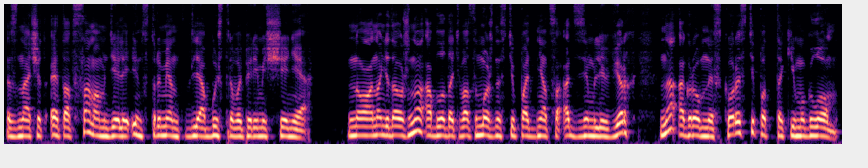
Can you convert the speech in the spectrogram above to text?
Значит, это в самом деле инструмент для быстрого перемещения. Но оно не должно обладать возможностью подняться от земли вверх на огромной скорости под таким углом.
